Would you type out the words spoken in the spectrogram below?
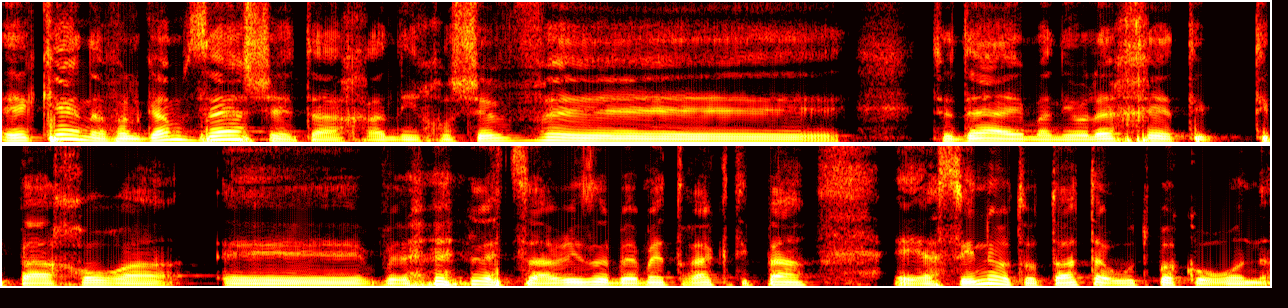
אה, כן, אבל גם זה השטח, אני חושב, אתה יודע, אם אני הולך טיפה אחורה, אה, ולצערי זה באמת רק טיפה, אה, עשינו את אותה טעות בקורונה.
